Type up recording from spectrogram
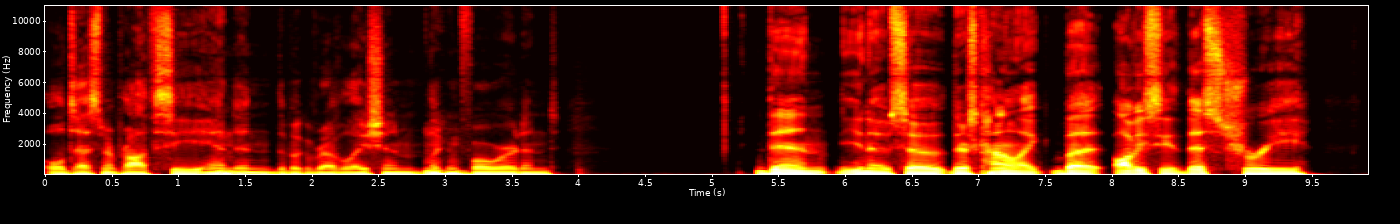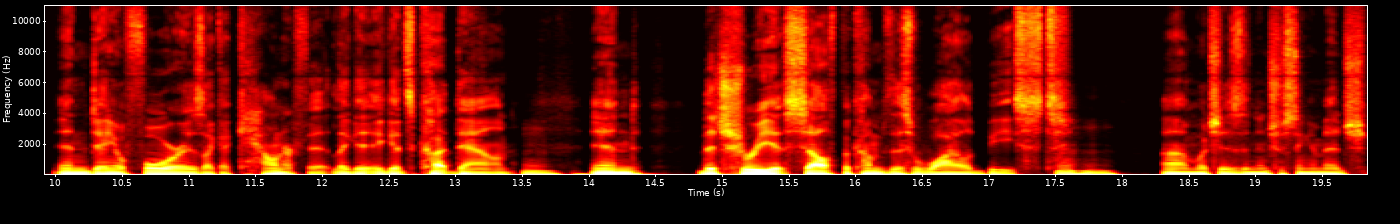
Old Testament prophecy and Mhm. in the book of Revelation looking Mhm. forward. And then, you know, so there's kind of like, but obviously this tree in Daniel 4 is like a counterfeit. Like it, it gets cut down Hmm. and the tree itself becomes this wild beast, Mhm. um, which is an interesting image,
